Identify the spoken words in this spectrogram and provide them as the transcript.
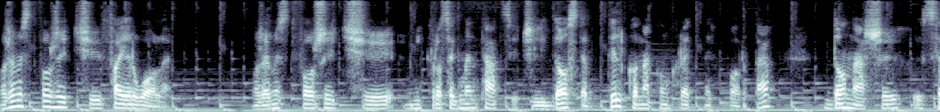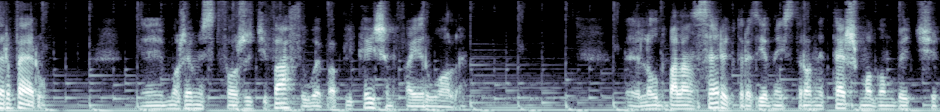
Możemy stworzyć firewall, możemy stworzyć y, mikrosegmentację, czyli dostęp tylko na konkretnych portach do naszych serwerów. Y, Możemy stworzyć WAFy, Web Application Firewall, load balancery, które z jednej strony też mogą być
